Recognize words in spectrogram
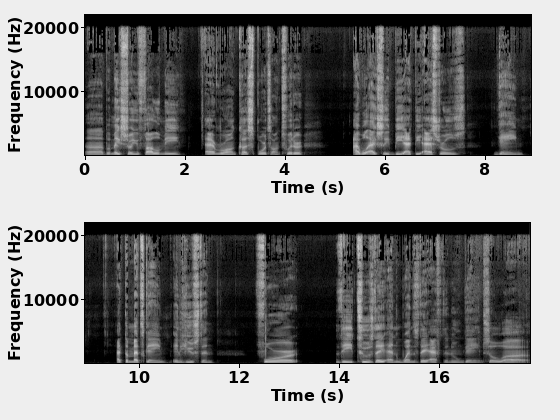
Uh, but make sure you follow me at Raw Uncut Sports on Twitter. I will actually be at the Astros game, at the Mets game in Houston for the Tuesday and Wednesday afternoon game. So uh,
